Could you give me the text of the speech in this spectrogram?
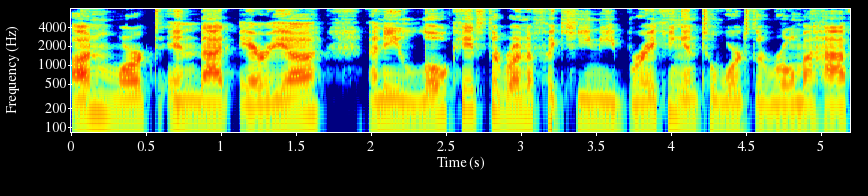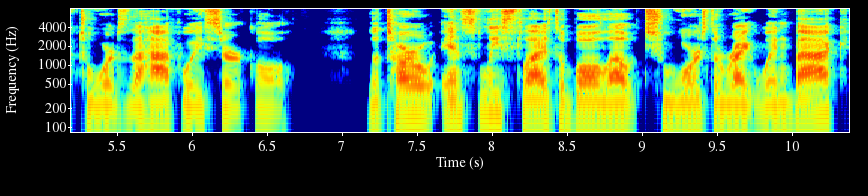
unmarked in that area, and he locates the run of Hakimi breaking in towards the Roma half towards the halfway circle. Lautaro instantly slides the ball out towards the right wing back,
